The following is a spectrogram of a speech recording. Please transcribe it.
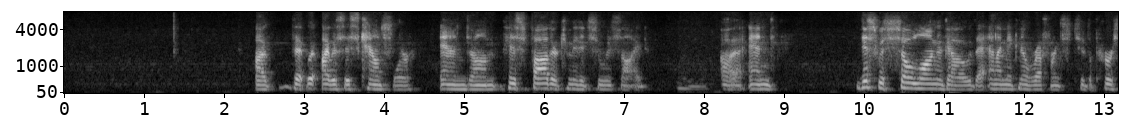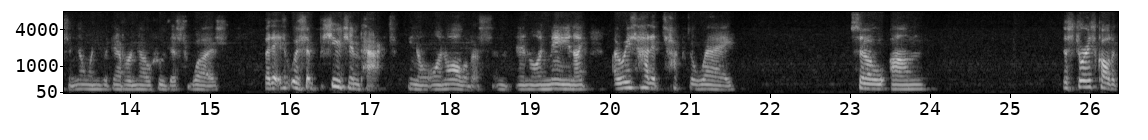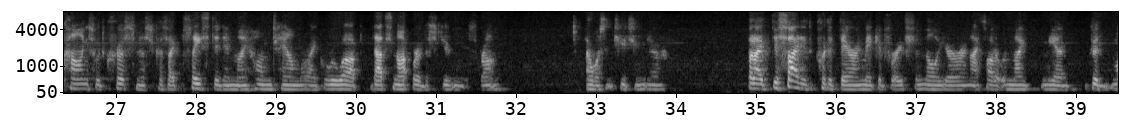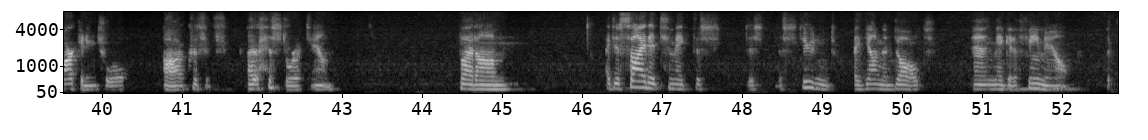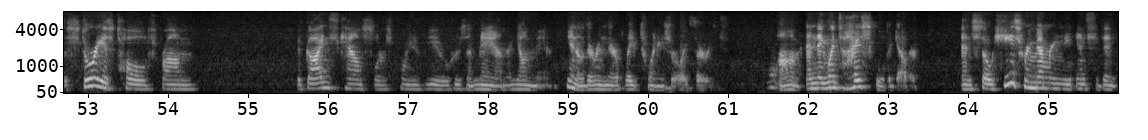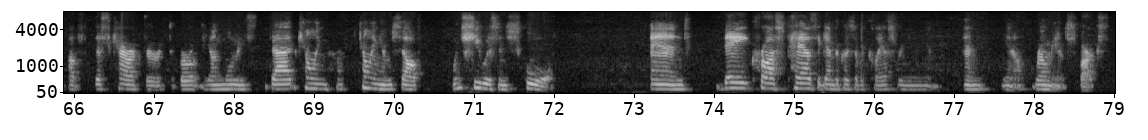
uh, that I was this counselor, and um, his father committed suicide uh, and this was so long ago that, and I make no reference to the person, no one would ever know who this was, but it was a huge impact, you know, on all of us and, and on me. And I, I always had it tucked away. So um, the story is called A Collingswood Christmas because I placed it in my hometown where I grew up. That's not where the student was from. I wasn't teaching there but I decided to put it there and make it very familiar. And I thought it would make me a good marketing tool because uh, it's a historic town. But um, I decided to make this, this the student a young adult and make it a female. But the story is told from the guidance counselor's point of view, who's a man, a young man. You know, they're in their late 20s, early 30s. Um, and they went to high school together. And so he's remembering the incident of this character, the girl, the young woman's dad killing her, killing himself when she was in school. And they crossed paths again because of a class reunion, and you know, romance sparks.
